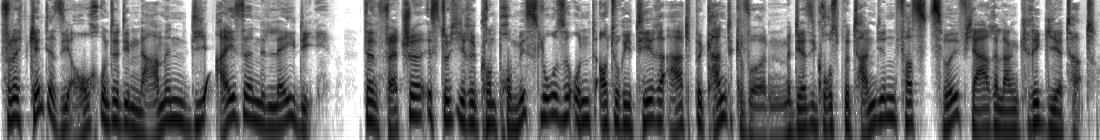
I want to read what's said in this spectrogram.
Vielleicht kennt er sie auch unter dem Namen die Eiserne Lady. Denn Thatcher ist durch ihre kompromisslose und autoritäre Art bekannt geworden, mit der sie Großbritannien fast zwölf Jahre lang regiert hat.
